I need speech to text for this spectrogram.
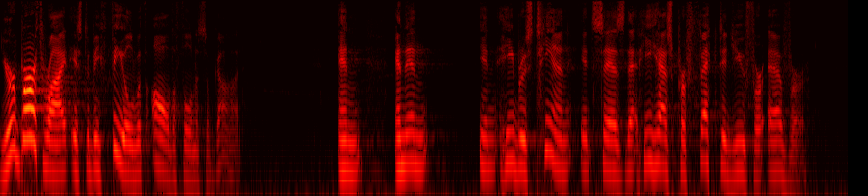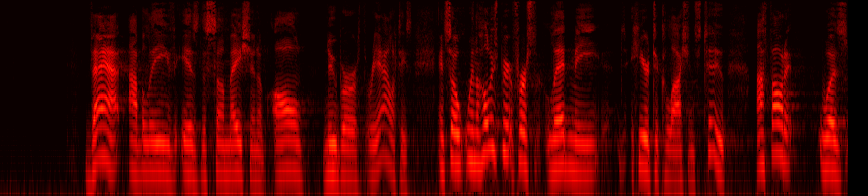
Your birthright is to be filled with all the fullness of God. And, and then in Hebrews 10, it says that He has perfected you forever. That, I believe, is the summation of all new birth realities. And so when the Holy Spirit first led me here to Colossians 2, I thought it was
